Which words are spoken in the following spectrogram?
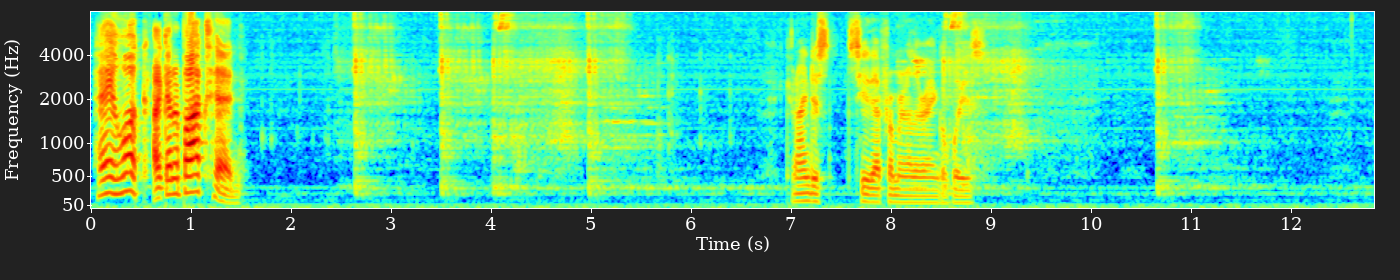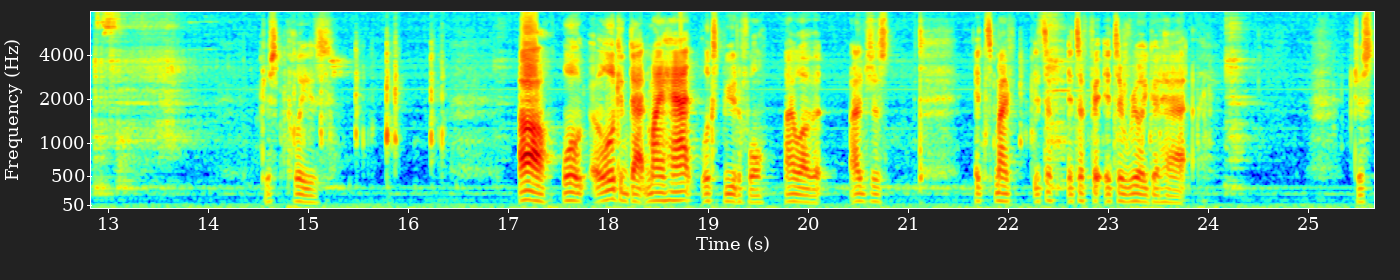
Hey, look! I got a box head! Can I just see that from another angle, please? Just please. Oh, well, look at that. My hat looks beautiful. I love it. I just, it's my, it's a, it's a, it's a really good hat. Just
